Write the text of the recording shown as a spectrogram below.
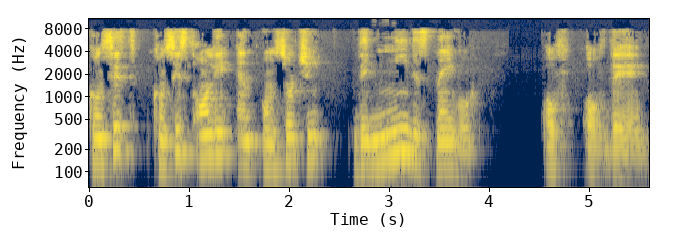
consists consists only in, on searching the nearest neighbor of of the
